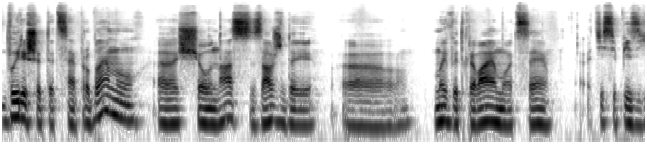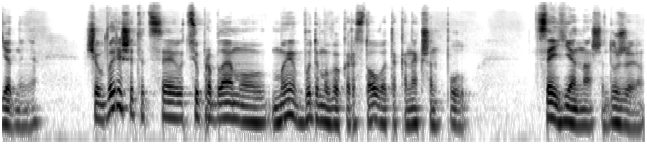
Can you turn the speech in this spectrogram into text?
вирішити цю проблему, е, що у нас завжди е, ми відкриваємо це TCP з'єднання? Щоб вирішити це, цю проблему, ми будемо використовувати Connection Pool. Це є наше дуже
